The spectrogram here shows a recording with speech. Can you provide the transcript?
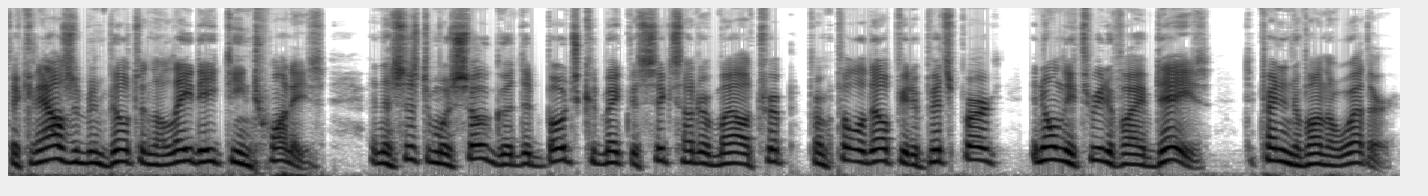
The canals had been built in the late 1820s, and the system was so good that boats could make the 600 mile trip from Philadelphia to Pittsburgh in only three to five days, depending upon the weather.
